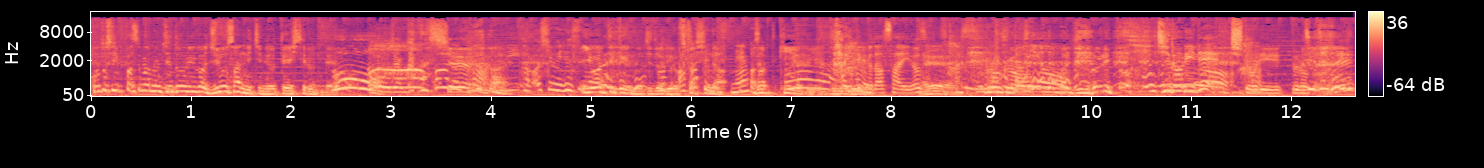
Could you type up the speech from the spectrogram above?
今年一発目の自撮りは13日に予定してるんで。おおじゃあ今週。楽しみです岩手県の自撮りを2品あさって金曜日書いてくださいよブログを自撮り自撮りで自撮りブログね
